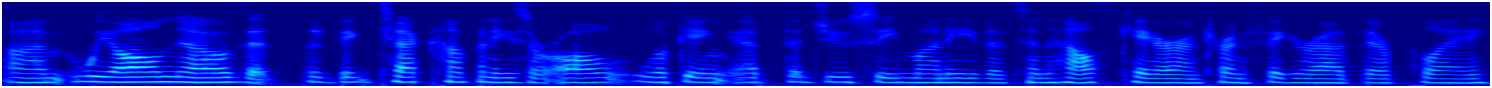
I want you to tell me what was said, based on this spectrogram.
Um, we all know that the big tech companies are all looking at the juicy money that's in healthcare and trying to figure out their play.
